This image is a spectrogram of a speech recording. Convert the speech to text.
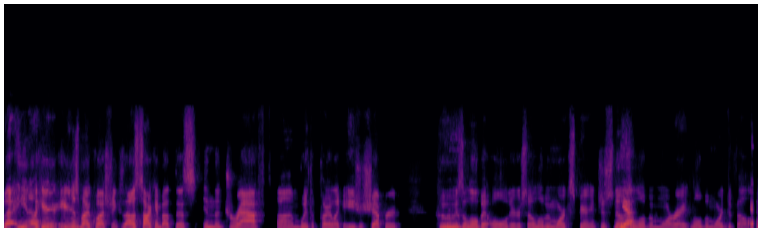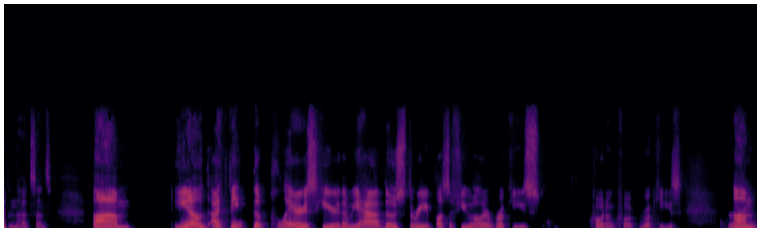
But you know, here here's my question because I was talking about this in the draft um, with a player like Asia Shepard, who is a little bit older, so a little bit more experienced, just knows Mm-hmm. Yeah. a little bit more, right? A little bit more developed in that sense. Um, you know, I think the players here that we have, those three plus a few other rookies, quote unquote rookies, Mhm. um,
